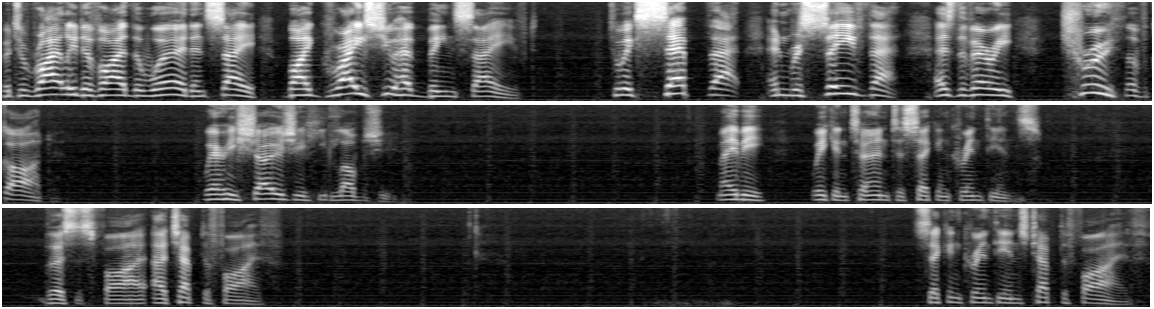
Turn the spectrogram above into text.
But to rightly divide the word and say, by grace you have been saved to accept that and receive that as the very truth of God, where He shows you He loves you. Maybe we can turn to Second Corinthians, verses five, uh, chapter five. Second Corinthians chapter five,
